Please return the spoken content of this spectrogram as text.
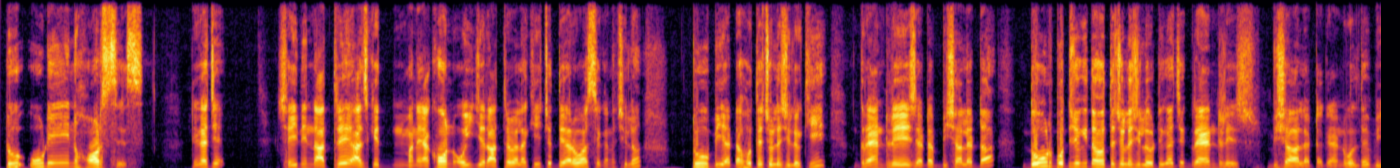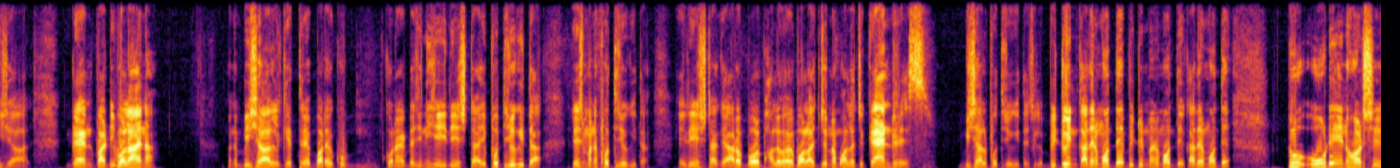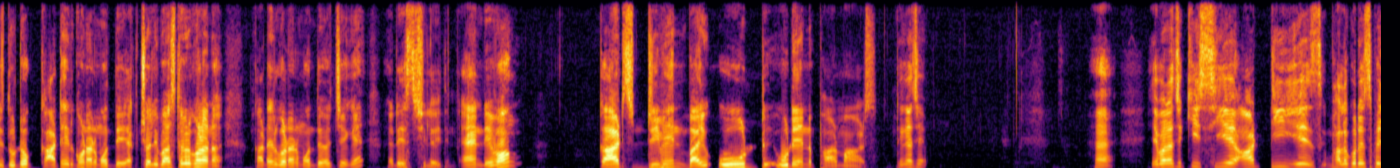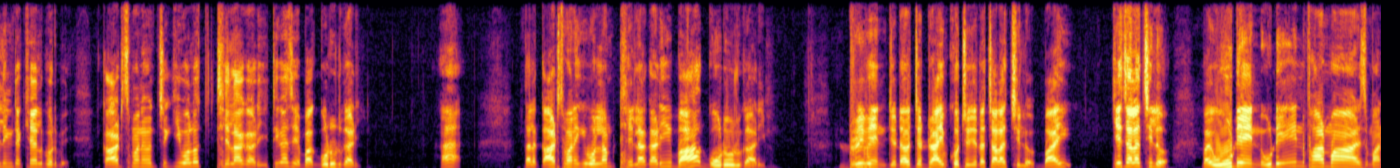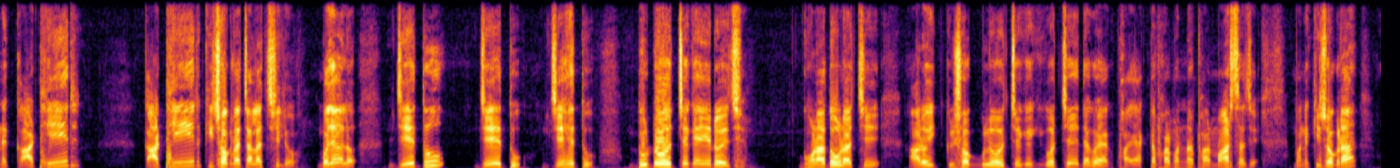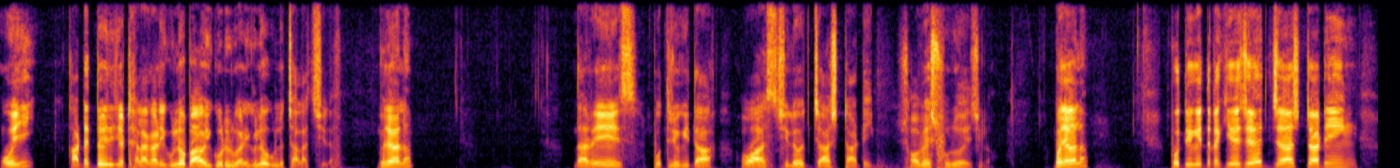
two wooden horses ঠিক আছে? সেই দিন রাত্রে, আজকে মানে এখন ওই যে রাত্রেবেলা কী হচ্ছে দেয়ার ওয়াজ সেখানে ছিল টু বি একটা হতে চলেছিল কি গ্র্যান্ড রেস একটা বিশাল একটা দৌড় প্রতিযোগিতা হতে চলেছিল, ঠিক আছে? গ্র্যান্ড রেস বিশাল একটা গ্র্যান্ড বলতে বিশাল। গ্র্যান্ড পার্টি বলা হয় না? মানে বিশাল ক্ষেত্রে, বড় খুব কোনো একটা জিনিস, এই রেসটা এই প্রতিযোগিতা রেস মানে প্রতিযোগিতা। এই রেসটাকে আরও ভালোভাবে বলার জন্য বলা হচ্ছে গ্র্যান্ড রেস বিশাল প্রতিযোগিতা ছিল। বিটুইন কাদের মধ্যে? বিটুইন মানে মধ্যে। কাদের মধ্যে? টু উড এন হর্সেস দুটো কাঠের ঘোড়ার মধ্যে। অ্যাকচুয়ালি বাস্তবের ঘোড়া নয়, কাঠের ঘোড়ার মধ্যে হচ্ছে গিয়ে রেস ছিল এই দিন। অ্যান্ড এবং carts driven by wood wooden farmers ঠিক আছে? হ্যাঁ এবার আছে কি? সি এ আর টি এস ভালো করে স্পেলিংটা খেয়াল করবে। কার্টস মানে হচ্ছে কি বলো? ঠেলা গাড়ি, ঠিক আছে? বা গরুর গাড়ি। হ্যাঁ? তাহলে কার্টস মানে কি বললাম? ঠেলা গাড়ি বা গরুর গাড়ি। ড্রিভেন যেটা হচ্ছে ড্রাইভ করছে, যেটা চালাচ্ছিল। বাই কে চালাচ্ছিল? বাই উডেন উডেন ফার্মার্স মানে কাঠের কাঠের কৃষকরা চালাচ্ছিল। বোঝা গেল? যেহেতু যেহেতু যেহেতু দুটো হচ্ছে কে রয়েছে। ঘোড়া দৌড়াচ্ছে, আর ওই কৃষকগুলো হচ্ছে কি কী করছে, দেখো এক একটা ফার্মার নয় ফার্মার্স আছে। মানে কৃষকরা ওই কাঠের তৈরি যে ঠেলা গাড়িগুলো বা ওই গরুর গাড়িগুলো ওগুলো চালাচ্ছিল। বোঝা গেল? দ্য রেস প্রতিযোগিতা ওয়াজ ছিল জাস্ট স্টার্টিং সবে শুরু হয়েছিল। বোঝা গেল? প্রতিযোগিতাটা কি হয়েছে? জাস্ট স্টার্টিং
